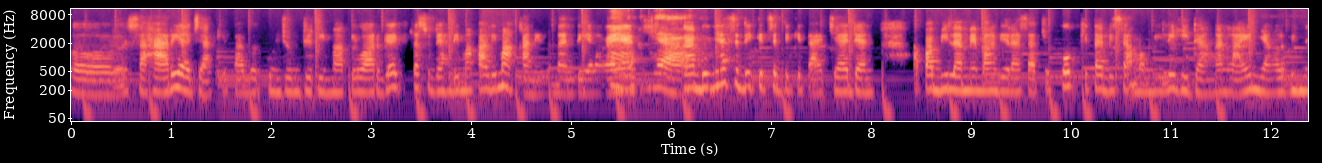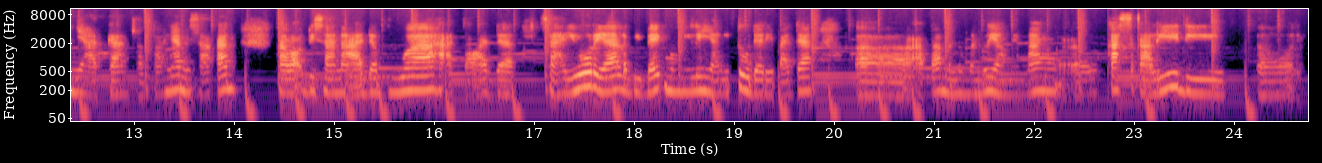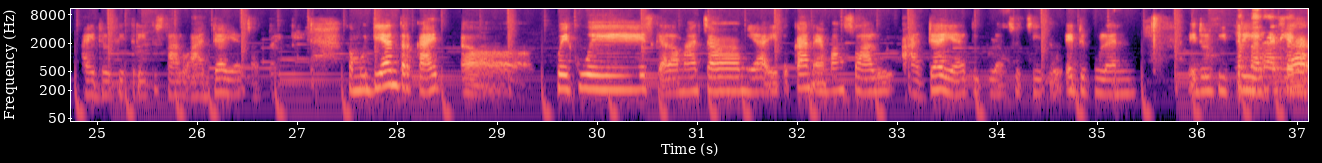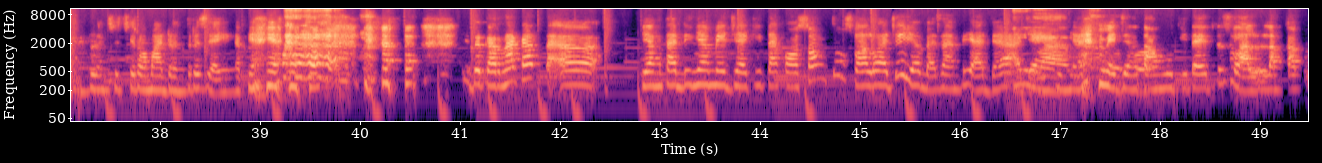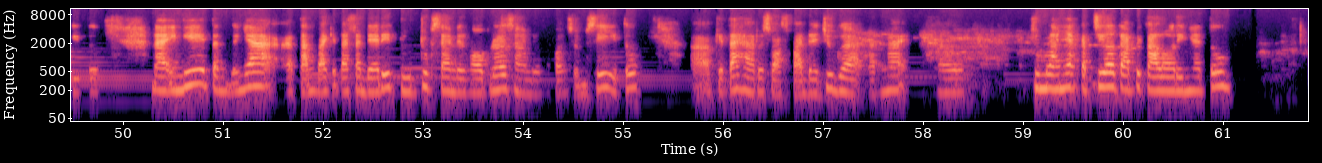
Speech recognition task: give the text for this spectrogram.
uh, sehari aja kita berkunjung di lima keluarga kita sudah lima kali makan itu nanti ya makanya hmm, yeah. ngambilnya sedikit-sedikit aja dan apabila memang dirasa cukup kita bisa memilih hidangan lain yang lebih menyehatkan contohnya misalkan kalau di sana ada buah atau ada sayur ya lebih baik memilih yang itu daripada uh, apa menu-menu yang memang uh, khas sekali di uh, Idul Fitri itu selalu ada ya contohnya. Kemudian terkait uh, kue-kue segala macam. Ya itu kan emang selalu ada ya di bulan suci itu. Eh di bulan Idul Fitri. Ya, ya. bulan suci Ramadan terus ya ingatnya ya. Itu karena kan uh, yang tadinya meja kita kosong tuh selalu aja ya Mbak Santi ada ada iya, isinya. meja tamu kita itu selalu lengkap gitu. Nah ini tentunya eh, tanpa kita sadari duduk sambil ngobrol sambil konsumsi itu uh, kita harus waspada juga karena uh, jumlahnya kecil tapi kalorinya tuh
